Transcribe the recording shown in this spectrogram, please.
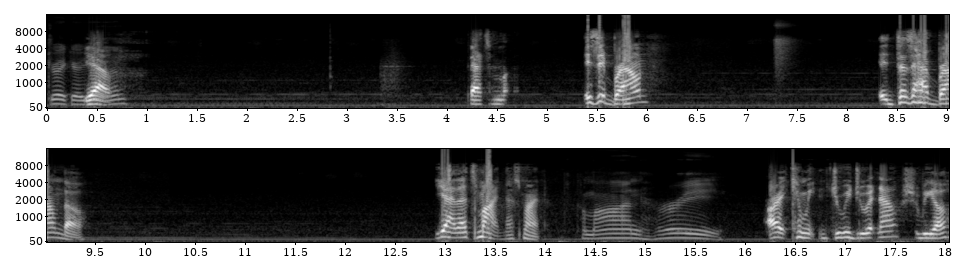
Drake, are you Yeah. in? That's my. Is it brown? It doesn't have brown though. Yeah, that's mine. That's mine. Come on, hurry. All right, can we? Do we do it now? Should we go?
